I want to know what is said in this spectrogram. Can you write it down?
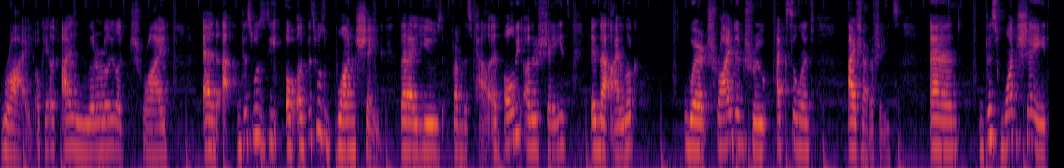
tried, okay? Like I literally like tried. And I, this was the oh, like this was one shade that I used from this palette. And all the other shades in that eye look were tried and true excellent eyeshadow shades. And this one shade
